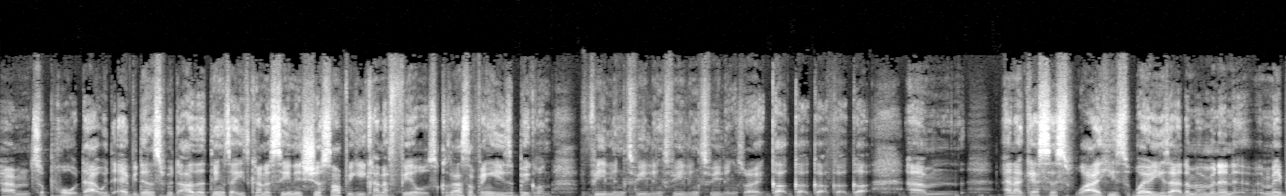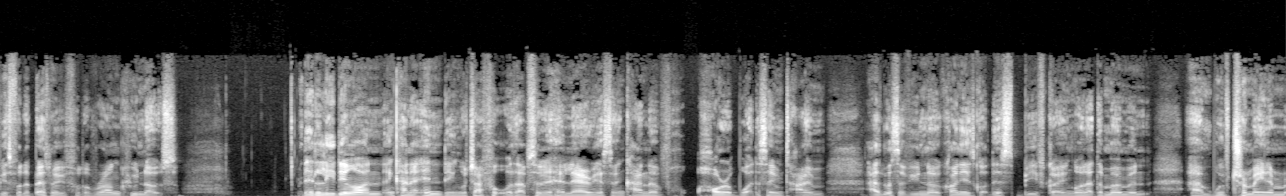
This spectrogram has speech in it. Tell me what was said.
um, support that with evidence with other things that he's kind of seen. It's just something he kind of feels because that's the thing he's big on: feelings, feelings, feelings, feelings. Right? Gut, gut, gut, gut, gut. Um, and I guess that's why he's where he's at the moment, isn't it? And maybe it's for the best, maybe it's for the wrong. Who knows? Then leading on and kind of ending, which I thought was absolutely hilarious and kind of horrible at the same time. As most of you know, Kanye's got this beef going on at the moment um, with Tremaine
